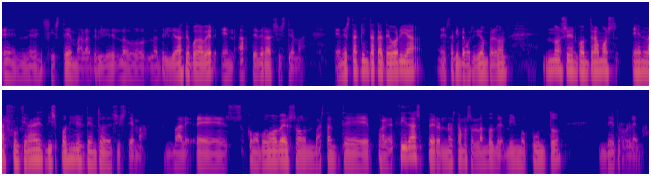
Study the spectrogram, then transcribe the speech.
en el sistema, la debilidad, que puede haber en acceder al sistema. En esta quinta categoría, en esta quinta posición, perdón, nos encontramos en las funcionalidades disponibles dentro del sistema. Vale, como podemos ver son bastante parecidas, pero no estamos hablando del mismo punto de problema.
